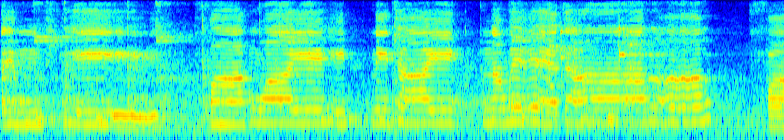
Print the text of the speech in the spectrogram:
เต็มที่ ฝากไว้ในใจนะแม่จ๋าฝา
